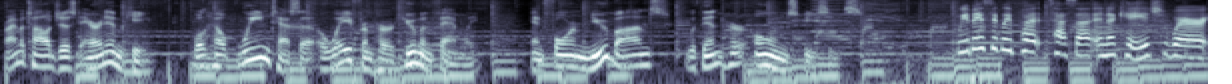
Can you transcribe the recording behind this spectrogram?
primatologist Erin Ehmke, will help wean Tessa away from her human family and form new bonds within her own species. We basically put Tessa in a cage where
